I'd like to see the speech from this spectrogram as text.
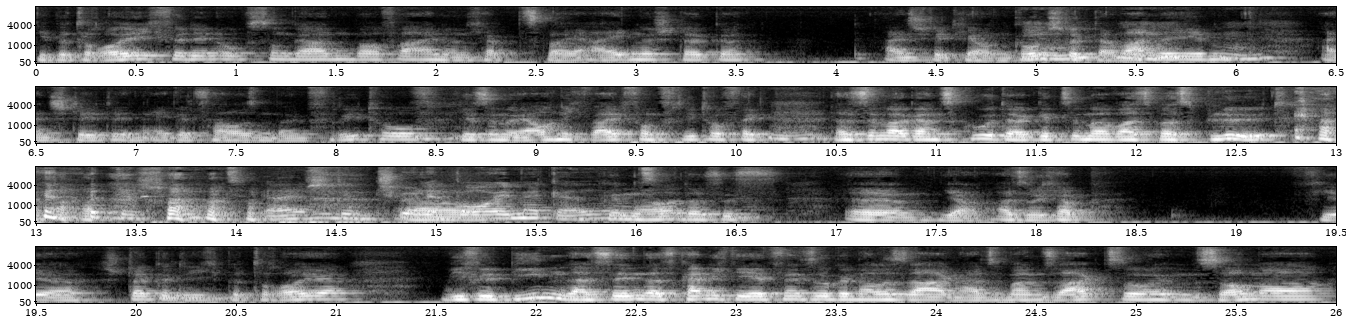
Die betreue ich für den Obst- und Gartenbauverein und ich habe zwei eigene Stöcke. Eins steht hier auf dem Grundstück, mhm. da waren wir mhm. eben. Mhm. Eins steht in Eggelshausen beim Friedhof. Hier sind wir ja auch nicht weit vom Friedhof weg. Das ist immer ganz gut, da gibt es immer was, was blüht. das stimmt, ja, stimmt. Schöne Bäume, gell? Genau, das ist, äh, ja, also ich habe vier Stöcke, die ich betreue. Wie viele Bienen das sind, das kann ich dir jetzt nicht so genau sagen. Also man sagt so im Sommer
